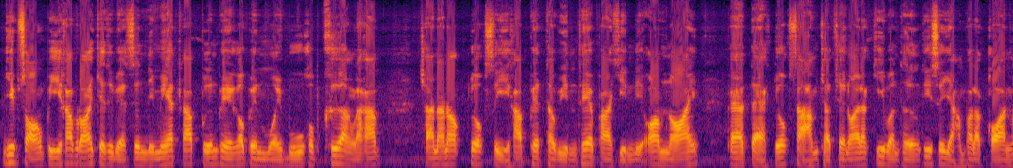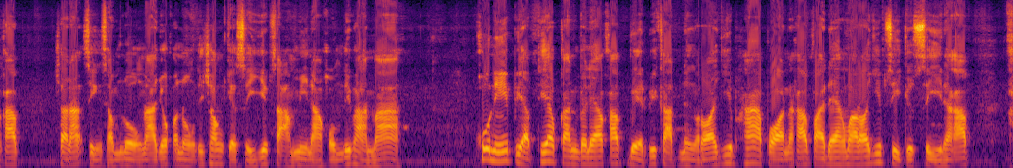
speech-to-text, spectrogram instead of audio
22 ปีครับ171เซนติเมตรครับพื้นเพเขาเป็นมวยบูครบเครื่องแล้วครับชนะนอกยก 4 ครับเพชรทวินเทพพาคินที่อ้อมน้อย แพ้แตกยก3ชัดชัยน้อยลักกี้บันเทิงที่สยามพารากอนครับชนะสิงห์สำโรงนายกอนงที่ช่องเจ็ดสี23 มีนาคมที่ผ่านมา คู่นี้เปรียบเทียบกันไปแล้วครับเวทพิกัด 125 ปอนด์นะครับฝ่ายแดงมา 124.4 นะครับข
